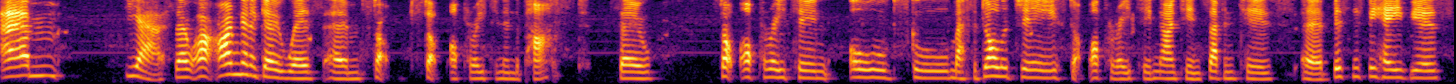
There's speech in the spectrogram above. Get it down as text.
Um, yeah. So I, I'm going to go with um, stop stop operating in the past. So stop operating old school methodology. Stop operating 1970s uh, business behaviors.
